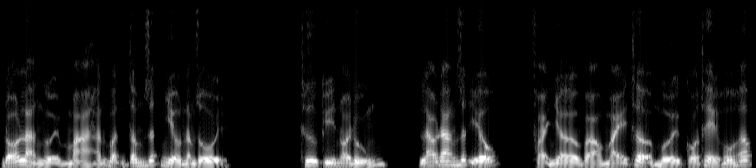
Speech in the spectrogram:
đó là người mà hắn bận tâm rất nhiều năm rồi. Thư ký nói đúng, Lao đang rất yếu, phải nhờ vào máy thở mới có thể hô hấp.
